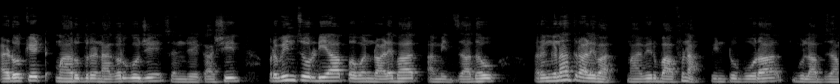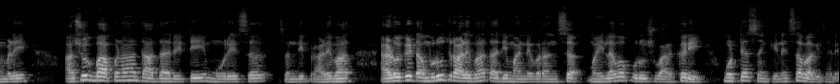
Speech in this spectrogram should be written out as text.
ॲडव्होकेट महारुद्र नागरगोजे संजय काशीद प्रवीण चोरडिया पवन राळेभात अमित जाधव रंगनाथ राळेभात महावीर बाफणा पिंटू बोरा गुलाब जांभळे अशोक बापणा दादा रिटे मोरेसर संदीप राळेभात ॲडव्होकेट अमृत राळेभात आदी मान्यवरांसह महिला व पुरुष वारकरी मोठ्या संख्येने सहभागी झाले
